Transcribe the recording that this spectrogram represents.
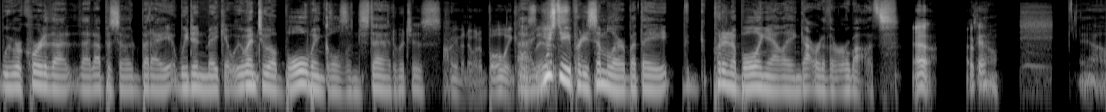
we recorded that that episode, but I we didn't make it. We went to a Bullwinkles instead, which is I don't even know what a bullwink uh, is. It used to be pretty similar, but they put in a bowling alley and got rid of the robots. Oh, okay. So, yeah,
